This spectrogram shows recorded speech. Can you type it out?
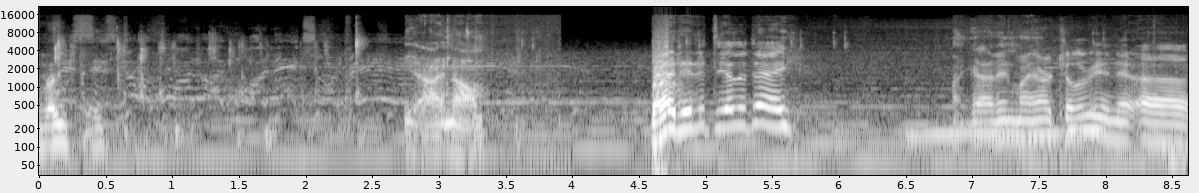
ropey. Yeah, I know. But I did it the other day. I got in my artillery and it, uh,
